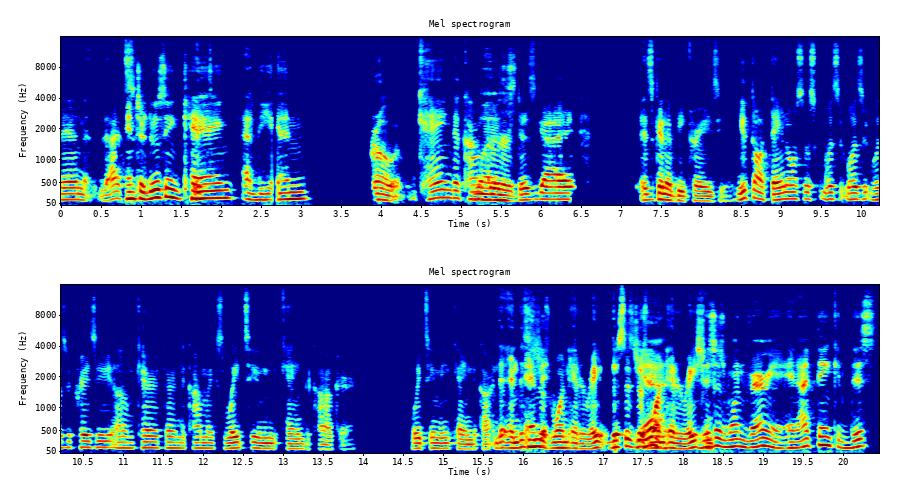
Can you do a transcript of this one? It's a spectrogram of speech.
man. That's introducing Kang at the end. bro. Kang the Conqueror. Was- This guy is gonna be crazy. You thought Thanos was was was was a crazy um character in the comics? Wait till you meet Kang the Conqueror. Wait till you meet Kang the Conqueror. And this And is just the- one iteration. This is just Yeah, one iteration. This is one variant, and I think this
